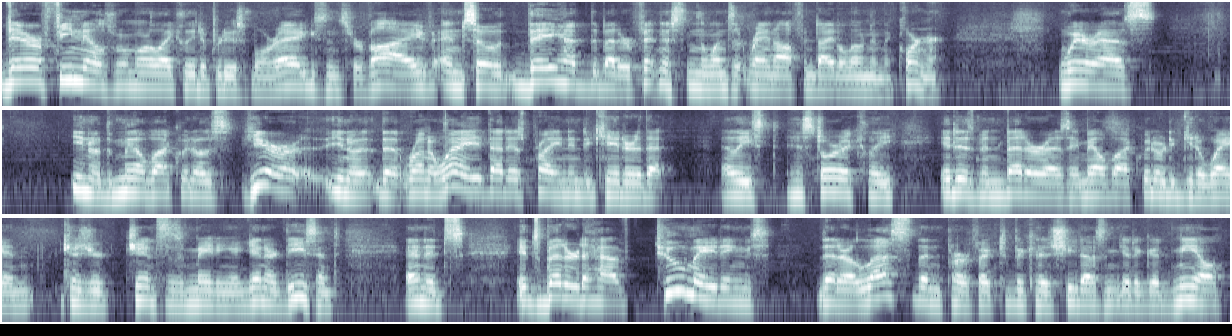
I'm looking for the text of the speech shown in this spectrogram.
their females were more likely to produce more eggs and survive, and so they had the better fitness than the ones that ran off and died alone in the corner. Whereas, you know, the male black widows here, you know, that run away, that is probably an indicator that, at least historically, it has been better as a male black widow to get away, and because your chances of mating again are decent, and it's it's better to have two matings that are less than perfect because she doesn't get a good meal,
